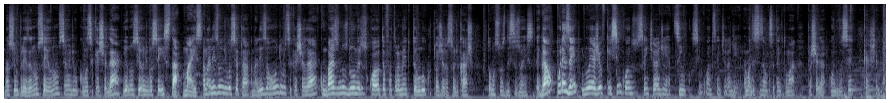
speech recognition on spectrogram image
na sua empresa. Não sei, eu não sei onde você quer chegar e eu não sei onde você está. Mas analisa onde você está, analisa onde você quer chegar, com base nos números, qual é o teu faturamento, teu lucro, tua geração de caixa toma suas decisões. Legal? Por exemplo, no EAG eu fiquei cinco anos sem tirar dinheiro. Cinco, cinco anos sem tirar dinheiro. É uma decisão que você tem que tomar para chegar onde você quer chegar.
